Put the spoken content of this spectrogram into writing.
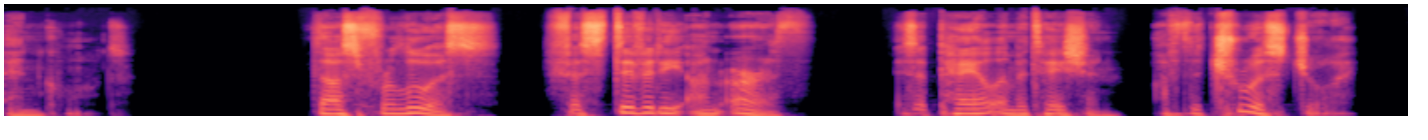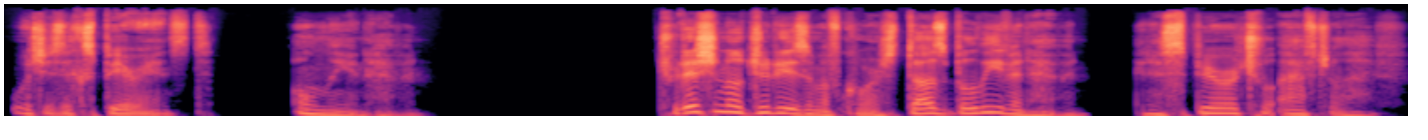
End quote. Thus, for Lewis, festivity on earth is a pale imitation of the truest joy which is experienced only in heaven. Traditional Judaism, of course, does believe in heaven, in a spiritual afterlife,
